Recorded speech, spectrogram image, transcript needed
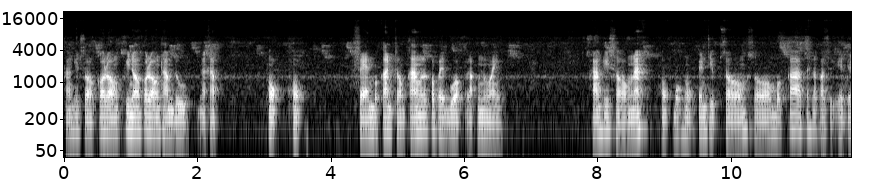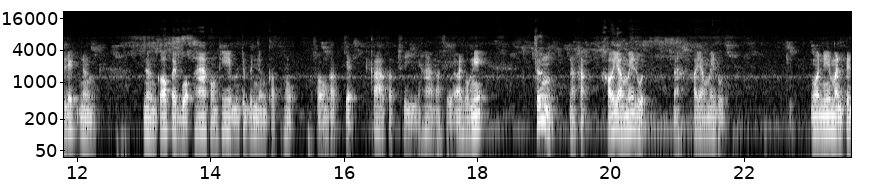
ครั้งที่สองก็ลองพี่น้องก็ลองทำดูนะครับหกหกแสนบวกกันสองครั้งแล้วก็ไปบวกหลักหน่วย ครั้งที่สองนะหกบวกหกเป็นสิบสองสองบวกเก้าเป็นเท่ากับสิบเอ็ดได้เลขหนึ่งหนึ่งก็ไปบวกห้าของที่มันจะเป็นหนึ่งกับหกสองกับเจ็ดเก้ากับสี่ห้ากับสี่อะไรพวกนี้ ซึ่งนะครับเขายังไม่หลุดนะเขายังไม่หลุดงวดนี้มันเป็น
